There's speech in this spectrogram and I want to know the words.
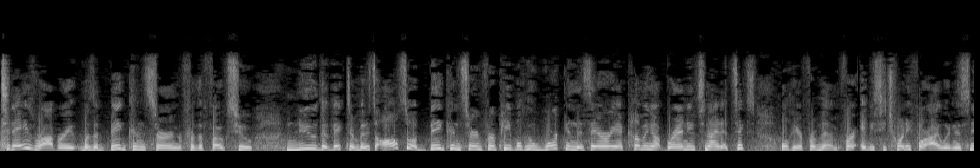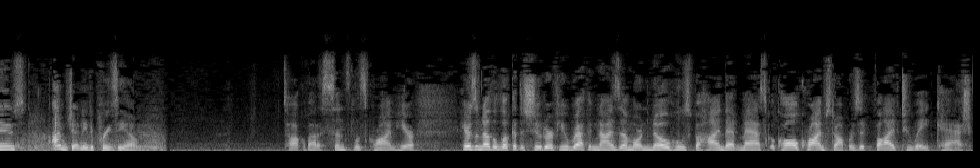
Today's robbery was a big concern for the folks who knew the victim, but it's also a big concern for people who work in this area. Coming up brand new tonight at 6, we'll hear from them. For ABC 24 Eyewitness News, I'm Jenny DiPrizio. Talk about a senseless crime here. Here's another look at the shooter. If you recognize him or know who's behind that mask, call Crime Stoppers at 528 Cash.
